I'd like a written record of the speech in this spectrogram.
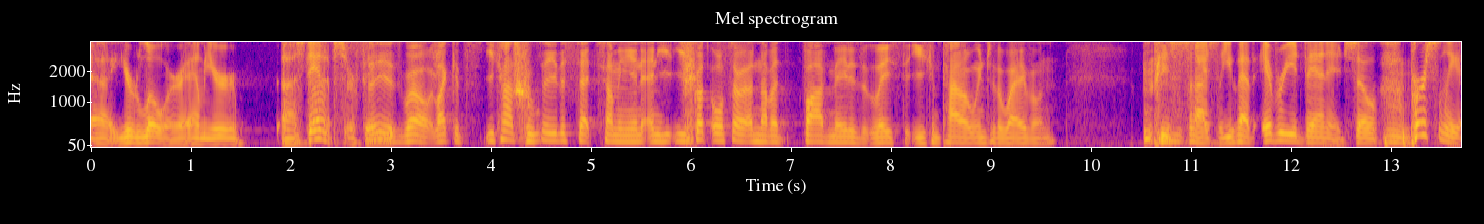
uh, you're lower, and when you're uh, stand-up surfing see as well. Like it's you can't see the sets coming in, and you, have got also another five meters at least that you can paddle into the wave on. Precisely, you have every advantage. So mm. personally,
